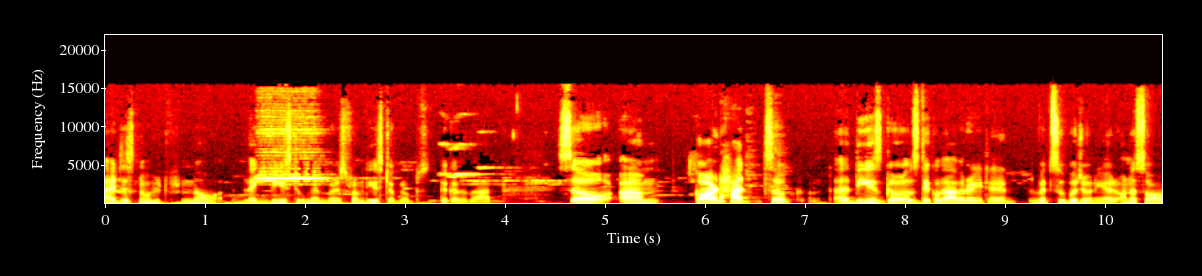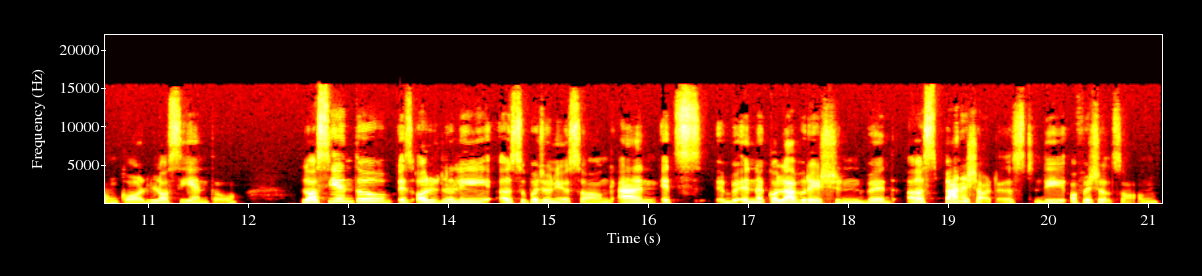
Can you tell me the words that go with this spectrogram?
I just know it from now, like these two members from these two groups because of that. So, um, KARD had so uh, these girls they collaborated with Super Junior on a song called Lo Siento. Lo Siento is originally a Super Junior song and it's in a collaboration with a Spanish artist, the official song.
